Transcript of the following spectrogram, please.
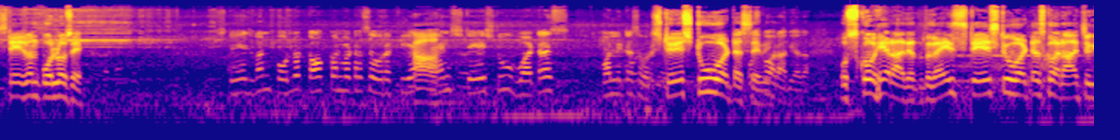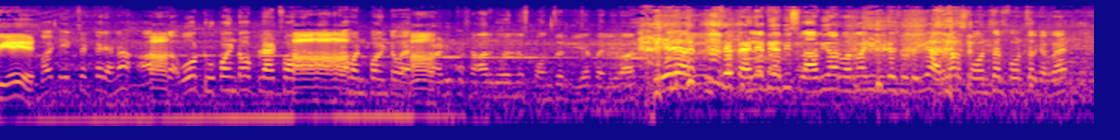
स्टेज वन पोलो से। Stage one Polo top converter से हो रखी है and stage two waters one litre से हो रखी है। स्टेज टू वाटर्स से भी। दिया था। उसको भी हरा दिया था। तो गाइस स्टेज टू वाटर्स को हरा चुकी है ये। बट एक चक्कर है ना आपका हाँ। वो 2.0 प्लेटफॉर्म हाँ, हाँ, हाँ, 1.0 है। हाँ। गाड़ी तुषार गोयल ने स्पॉन्सर की है पहली बार। ये इससे पहले भी अभी स्लाविया और वरना की वीडियो शूट हुई है। हर बार स्पॉन्सर स्पॉन्सर कर रहा है।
